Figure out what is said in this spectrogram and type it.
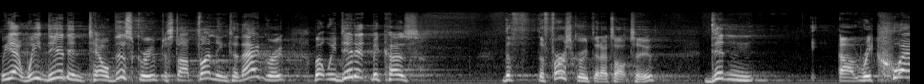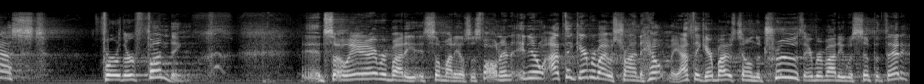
well, yeah, we did tell this group to stop funding to that group, but we did it because the, the first group that I talked to didn't uh, request further funding. And so everybody, it's somebody else's fault. And, and, you know, I think everybody was trying to help me. I think everybody was telling the truth. Everybody was sympathetic.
